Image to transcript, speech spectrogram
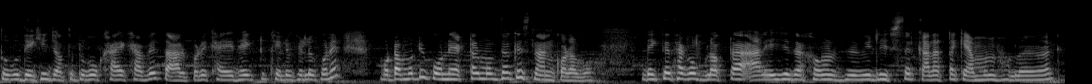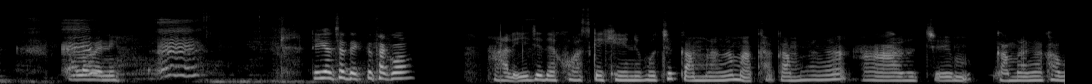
তবু দেখি যতটুকু খায় খাবে, তারপরে খাইয়ে দিয়ে একটু খেলো খেলো করে মোটামুটি পৌনে একটার মধ্যে ওকে স্নান করাবো। দেখতে থাকো ব্লগটা। আর এই যে দেখো আমার বেবি লিপসের কালারটা কেমন হলো এবার? ভালো হয়নি। ঠিক আছে, দেখতে থাকো। আর এই যে দেখো, আজকে খেয়ে নেব হচ্ছে কামরাঙা মাখা। কামরাঙা আর হচ্ছে কামরাঙা খাব,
